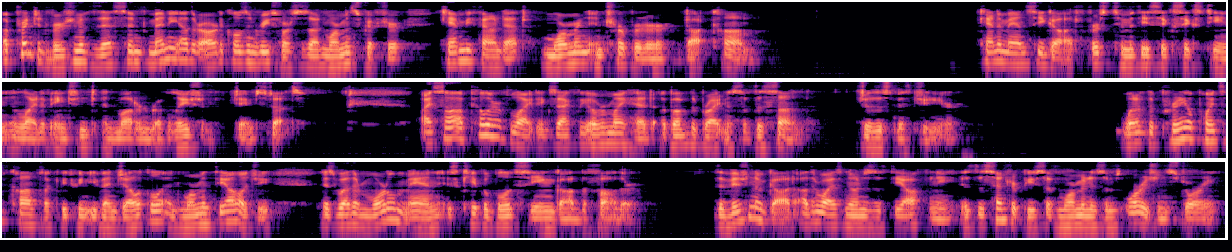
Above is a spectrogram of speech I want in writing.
A printed version of this and many other articles and resources on Mormon scripture can be found at mormoninterpreter.com. Can a man see God? 1 Timothy 6:16 in light of ancient and modern revelation. James Stutz. I saw a pillar of light exactly over my head above the brightness of the sun. Joseph Smith Jr. One of the perennial points of conflict between evangelical and Mormon theology is whether mortal man is capable of seeing God the Father. The vision of God, otherwise known as the theophany, is the centerpiece of Mormonism's origin story.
